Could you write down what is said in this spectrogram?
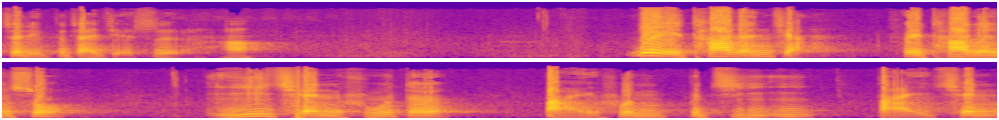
这里不再解释了。好，为他人讲，为他人说。一千福德，百分不及一，百千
